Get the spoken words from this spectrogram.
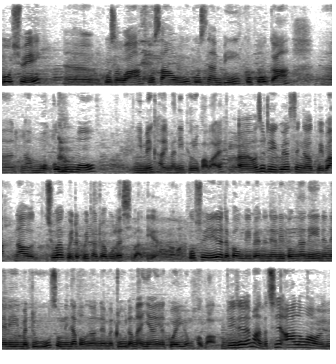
ကိုရွှေအဲကိုစဝါကိုဆောင်းဦးကိုစံဘီကိုဖိုးကအဲနာမို့ကိုမို့မို့ညီမင်းခိုင်မန်နီဖြိုးလို့ပါပါတယ်။အဲဝန်စုဒီခွေး single ခွေပါ။နောက်ဂျိုးရဲ့ခွေတစ်ခွေထပ်ထွက်ဖို့လည်းရှိပါသေးတယ်။ ကိုရွှေရေးတဲ့တပုတ်လေးပဲနည်းနည်းလေးပုံစံလေးနည်းနည်းလေးမတူဘူး။ဆိုနေကြပုံစံနဲ့မတူဘူးဒါပေမဲ့အရင်အကွဲကြီးတော့မဟုတ်ပါဘူး။ဒီထဲမှာသချင်းအားလုံးကလူ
